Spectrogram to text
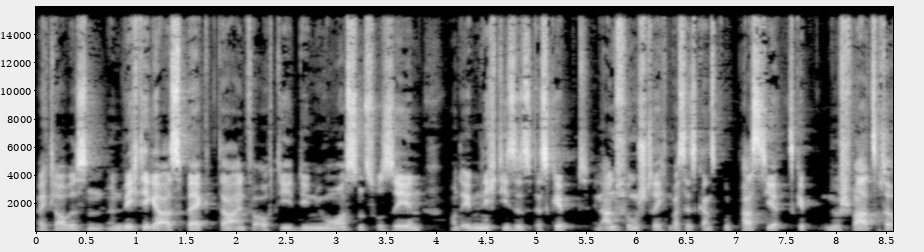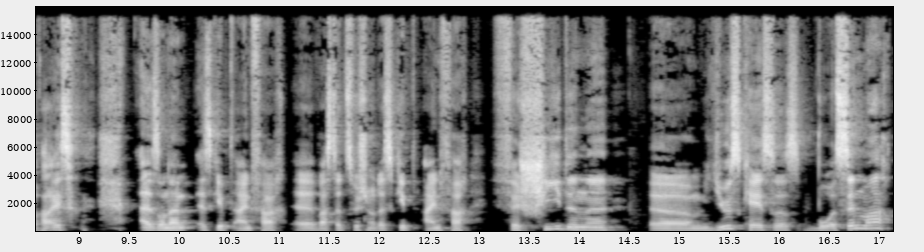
weil ich glaube, es ist ein, ein wichtiger Aspekt, da einfach auch die, die Nuancen zu sehen und eben nicht dieses, es gibt in Anführungsstrichen, was jetzt ganz gut passt hier, es gibt nur schwarz oder weiß, äh, sondern es gibt einfach äh, was dazwischen oder es gibt einfach verschiedene ähm, Use Cases, wo es Sinn macht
